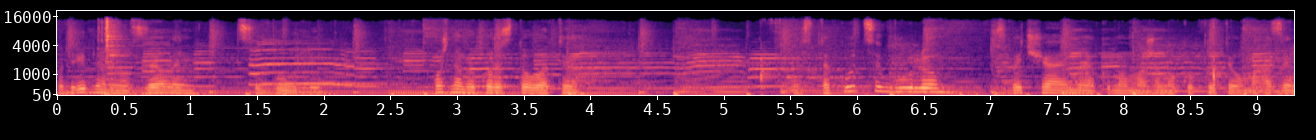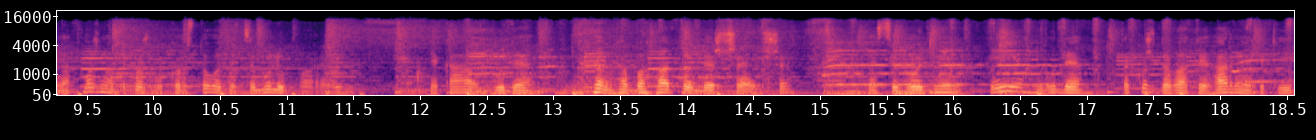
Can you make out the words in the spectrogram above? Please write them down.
подрібнену зелень цибулі. Можна використовувати ось таку цибулю, звичайну, яку ми можемо купити у магазинах. Можна також використовувати цибулю порей, яка буде набагато дешевше на сьогодні і буде також давати гарний такий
